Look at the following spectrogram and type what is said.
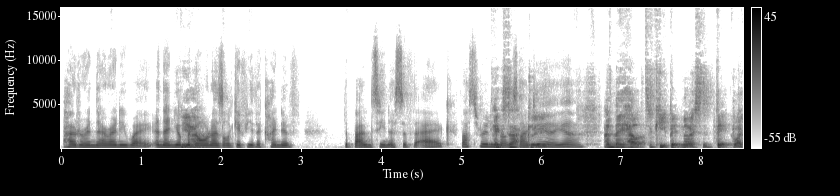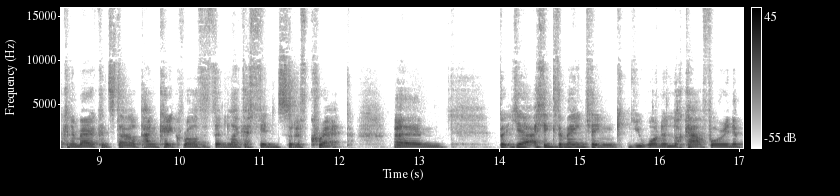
powder in there anyway, and then your Yeah. bananas will give you the kind of the bounciness of the egg. That's a really Exactly. nice idea. Yeah. And they help to keep it nice and thick, like an American style pancake rather than like a thin sort of crepe. Um, but yeah, I think the main thing you want to look out for in a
